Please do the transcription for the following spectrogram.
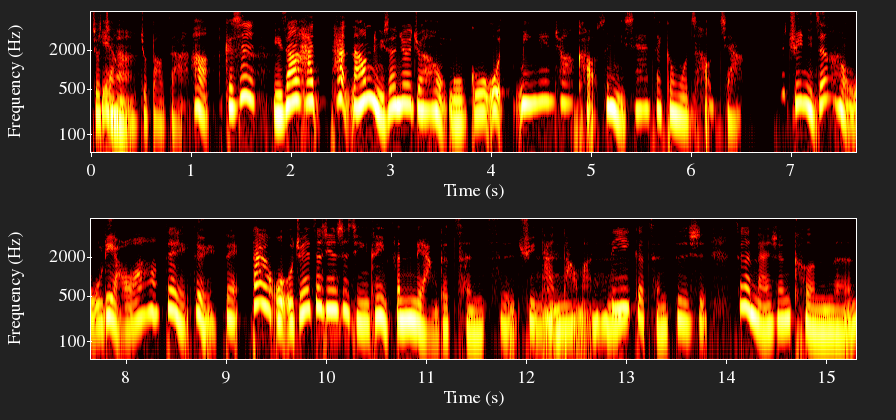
就这样就爆炸了。好，可是你知道他他，然后女生就会觉得很无辜，我明天就要考试，你现在在跟我吵架。觉得你真的很无聊啊！对对对，当然我我觉得这件事情可以分两个层次去探讨嘛。嗯嗯、第一个层次是这个男生可能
